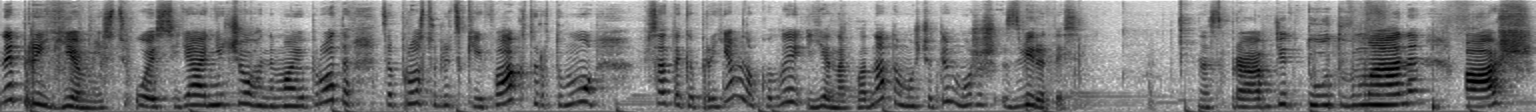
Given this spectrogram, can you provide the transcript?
неприємність. Ось я нічого не маю проти, це просто людський фактор, тому все-таки приємно, коли є накладна, тому що ти можеш звіритись. Насправді тут в мене аж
